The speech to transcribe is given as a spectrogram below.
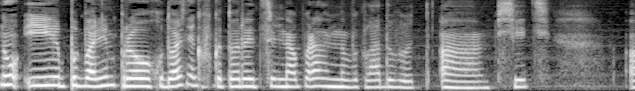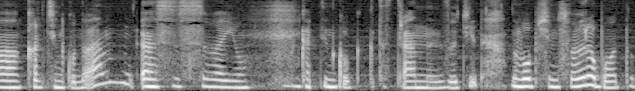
Ну и поговорим про художников, которые целенаправленно выкладывают а, в сеть а, картинку, да, а, свою картинку, как это странно звучит, ну, в общем, свою работу.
